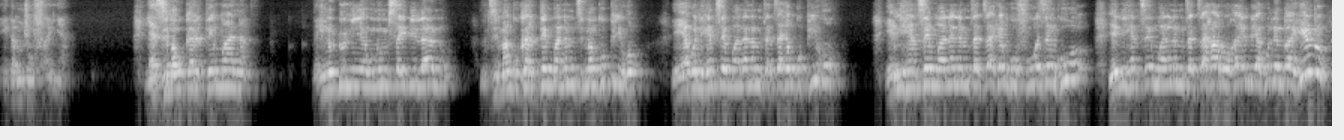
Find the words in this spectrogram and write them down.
Ega mjufanya lazima ugarde mwana. Baino dunia unomsaidilano mzima ngugarde mwana mzima piho yeyabo nihense mwana na mdzadzahe ngupiho. Yenihense mwana ne mdzadzahe ngufuoze nguo. Yeni hense mwana ne mdzadzahe roha ende yahulemba hindu.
